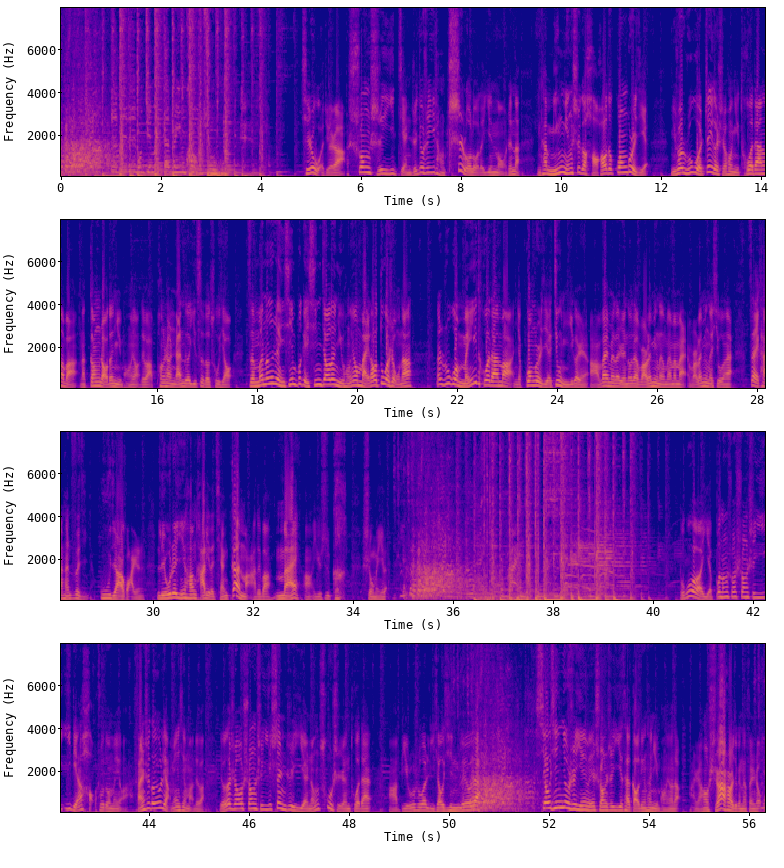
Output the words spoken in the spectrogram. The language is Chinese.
其实我觉着啊，双十一简直就是一场赤裸裸的阴谋，真的。你看，明明是个好好的光棍节，你说如果这个时候你脱单了吧，那刚找的女朋友，对吧？碰上难得一次的促销，怎么能忍心不给新交的女朋友买到剁手呢？那如果没脱单吧，你光棍节就你一个人啊，外面的人都在玩了命的买买买，玩了命的秀恩爱，再看看自己孤家寡人，留着银行卡里的钱干嘛，对吧？买啊，于是咔。手没了，不过也不能说双十一一点好处都没有啊，凡事都有两面性嘛，对吧？有的时候双十一甚至也能促使人脱单啊，比如说李肖钦，对不对？肖钦就是因为双十一才搞定他女朋友的啊，然后十二号就跟他分手。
